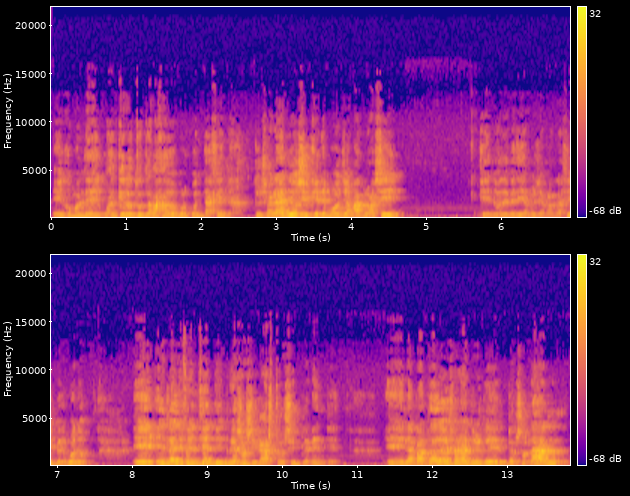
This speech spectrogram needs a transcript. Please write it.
eh, como el de cualquier otro trabajador por cuenta ajena. Tu salario, si queremos llamarlo así, que no deberíamos llamarlo así, pero bueno, eh, es la diferencia entre ingresos y gastos simplemente. el apartado de salarios del personal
